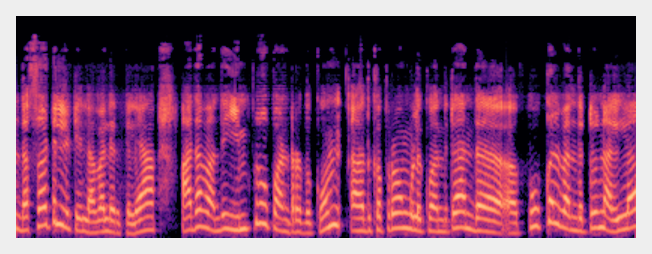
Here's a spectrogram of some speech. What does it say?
அந்த ஃபர்டிலிட்டி லெவல் இருக்கு இல்லையா அதை வந்து இம்ப்ரூவ் பண்றது இருக்கும் அதுக்கப்புறம் உங்களுக்கு வந்துட்டு அந்த பூக்கள் வந்துட்டு நல்லா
